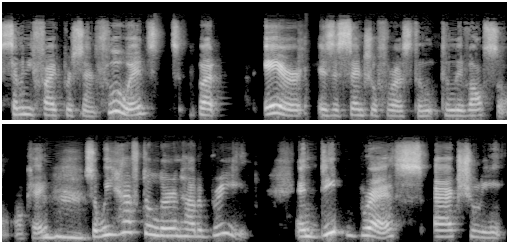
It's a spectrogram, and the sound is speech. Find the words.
75% fluids, but air is essential for us to, to live also okay? Mm-hmm. so we have to learn how to breathe. And deep breaths actually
